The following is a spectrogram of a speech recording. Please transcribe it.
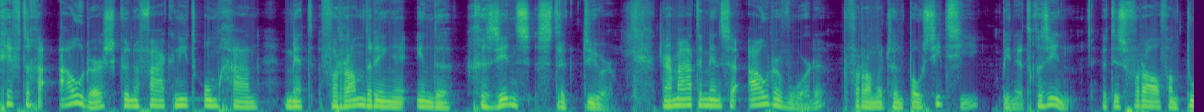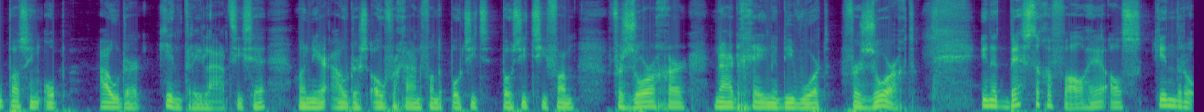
Giftige ouders kunnen vaak niet omgaan met veranderingen in de gezinsstructuur. Naarmate mensen ouder worden, verandert hun positie binnen het gezin. Het is vooral van toepassing op ouder-kindrelaties. Wanneer ouders overgaan van de positie, positie van verzorger naar degene die wordt verzorgd. In het beste geval, hè, als kinderen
